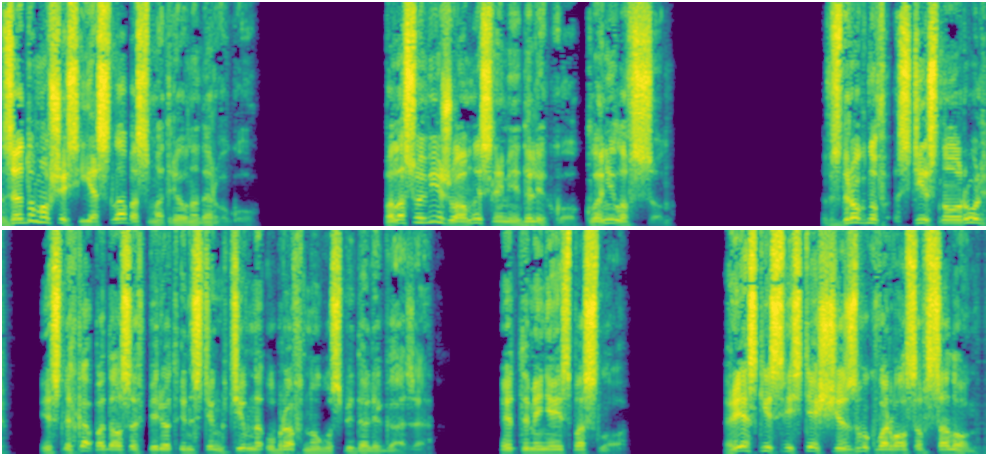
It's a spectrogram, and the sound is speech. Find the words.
Задумавшись, я слабо смотрел на дорогу. Полосу вижу, а мыслями далеко, клонило в сон. Вздрогнув, стиснул руль и слегка подался вперед, инстинктивно убрав ногу с педали газа. Это меня и спасло. Резкий свистящий звук ворвался в салон.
